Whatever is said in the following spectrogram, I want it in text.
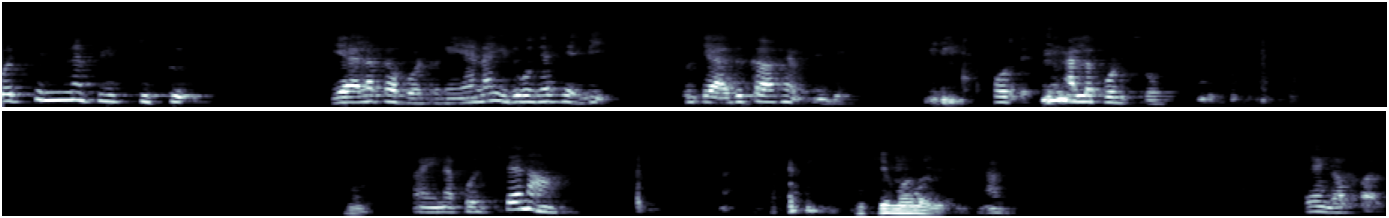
ஒரு சின்ன பீஸ் சுக்கு ஏலக்காய் போட்டிருக்கேன். ஏன்னா இது கொஞ்சம் ஹெவி ஓகே அதுக்காக இப்படி போட்டு நல்லா பொடிச்சிருவோம். ஃபைனா பொடிச்சிட்டேனா? முக்கியமானது. தேங்காய் பால்.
